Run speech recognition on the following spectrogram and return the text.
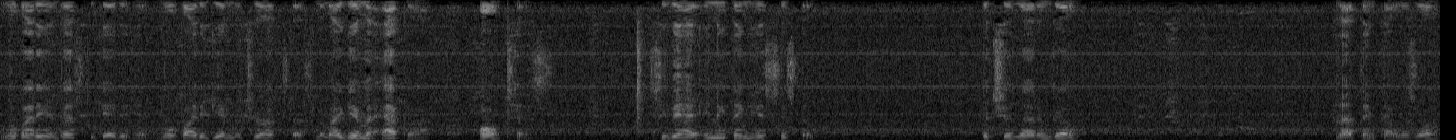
nobody investigated him. Nobody gave him a drug test. Nobody gave him an alcohol test. See, they had anything in his system. But you let him go. And I think that was wrong.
